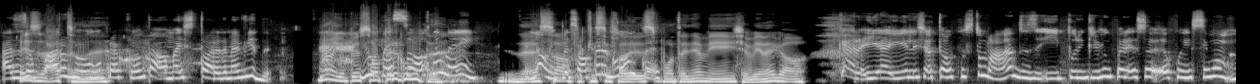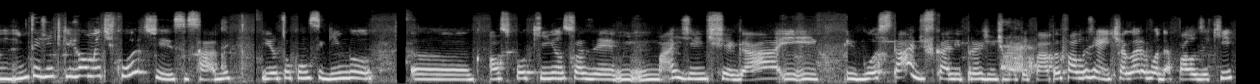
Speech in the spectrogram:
Às vezes Exato, eu paro o jogo né? pra contar uma história da minha vida. Não, e o E pessoal, o pessoal pergunta. também. Não é Não, e o só pessoal porque você fala pergunta. espontaneamente, é bem legal. Cara, e aí eles já estão acostumados, e por incrível que pareça, eu conheci muita gente que realmente curte isso, sabe? E eu tô conseguindo, ah, aos pouquinhos, fazer mais gente chegar e, e- e gostar de ficar ali pra gente bater papo. Eu falo, gente, agora eu vou dar pausa aqui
